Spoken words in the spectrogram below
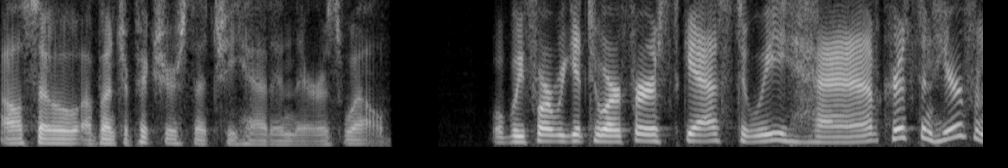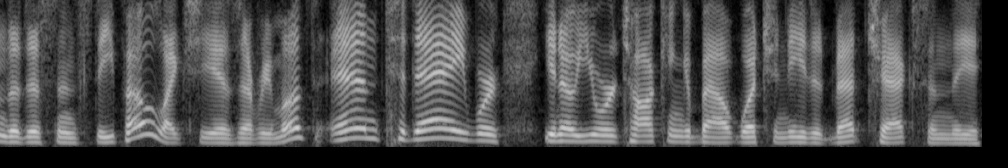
Also, a bunch of pictures that she had in there as well. Well, before we get to our first guest, we have Kristen here from the Distance Depot, like she is every month. And today we're, you know, you were talking about what you need at vet checks and the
